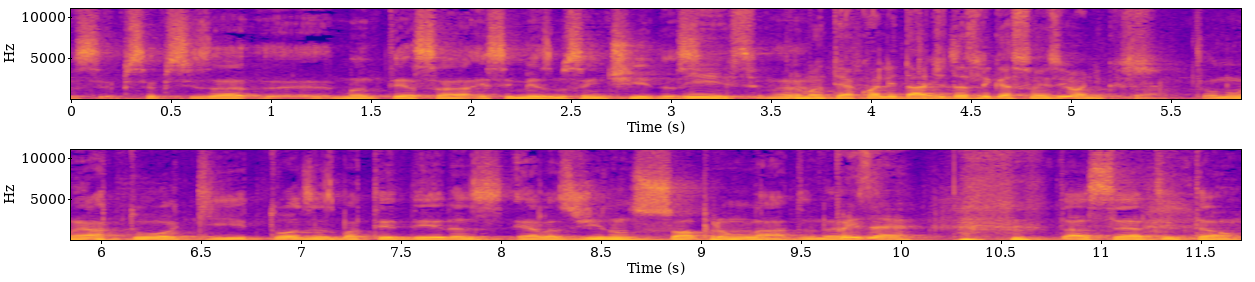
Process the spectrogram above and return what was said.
você precisa é, manter essa, esse mesmo sentido. assim, Isso, né? para manter a qualidade das ligações iônicas. Então não é à toa que todas as batedeiras elas giram só para um lado, né? Pois é. Tá certo, então.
